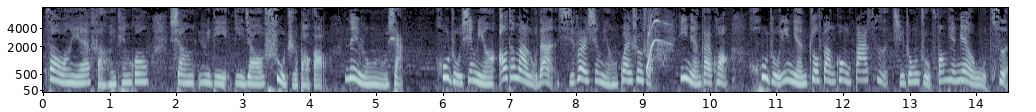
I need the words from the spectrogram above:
灶王爷返回天宫，向玉帝递交述职报告，内容如下：户主姓名奥特曼卤蛋，媳妇儿姓名怪兽兽，一年概况。户主一年做饭共八次，其中煮方便面五次，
